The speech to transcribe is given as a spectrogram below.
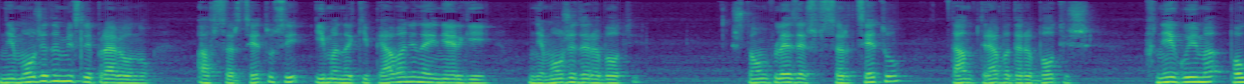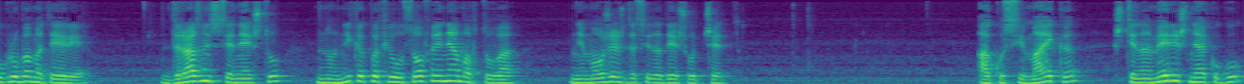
не може да мисли правилно, а в сърцето си има накипяване на енергии, не може да работи. Щом влезеш в сърцето, там трябва да работиш. В него има по-груба материя. Дразниш се нещо, но никаква философия няма в това. Не можеш да си дадеш отчет. Ако си майка, ще намериш някого,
